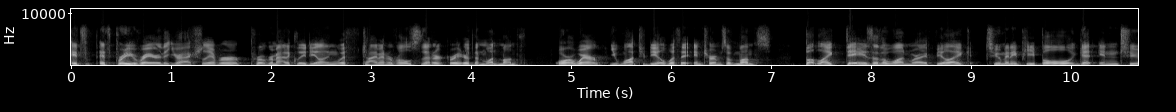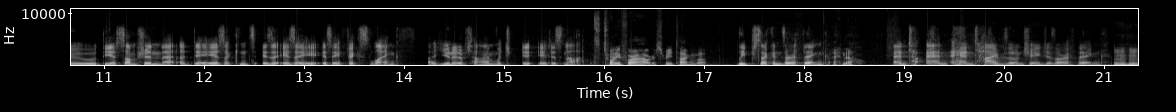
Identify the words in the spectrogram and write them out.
it's it's pretty rare that you're actually ever programmatically dealing with time intervals that are greater than one month or where you want to deal with it in terms of months. But like days are the one where I feel like too many people get into the assumption that a day is a is a is a, is a fixed length a unit of time, which it, it is not. It's 24 hours. What are you talking about? Leap seconds are a thing, I know. and t- and and time zone changes are a thing. Mm-hmm.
